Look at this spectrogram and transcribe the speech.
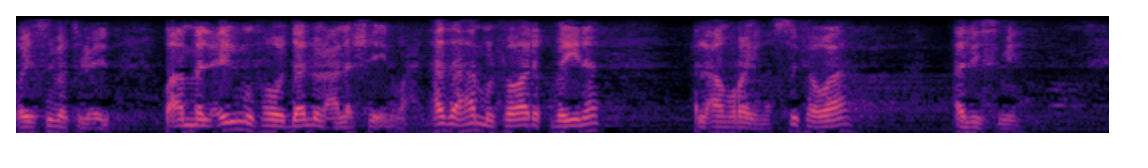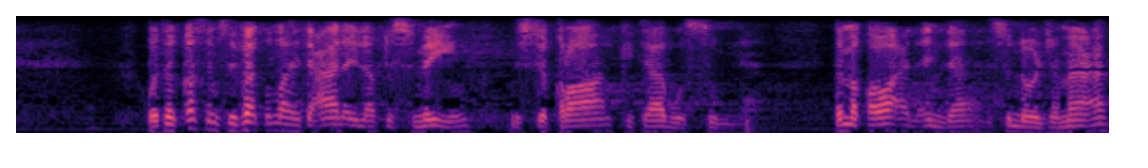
وهي صفة العلم. وأما العلم فهو دال على شيء واحد. هذا أهم الفوارق بين الأمرين الصفة والاسم. وتنقسم صفات الله تعالى إلى قسمين باستقراء الكتاب والسنة. ثم قواعد عند السنة والجماعة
